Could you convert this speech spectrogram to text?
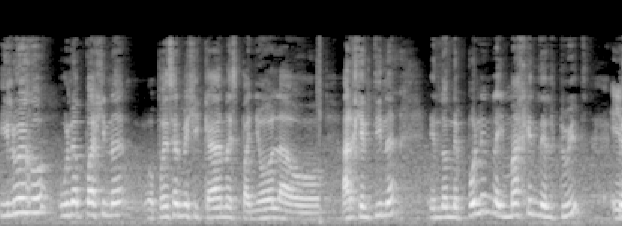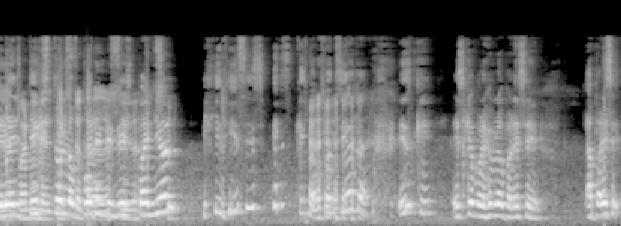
Y luego una página o puede ser mexicana, española o argentina, en donde ponen la imagen del tweet, Y pero el texto, el lo ponen en español. Y dices, es que no funciona. es que, es que por ejemplo aparece, aparece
